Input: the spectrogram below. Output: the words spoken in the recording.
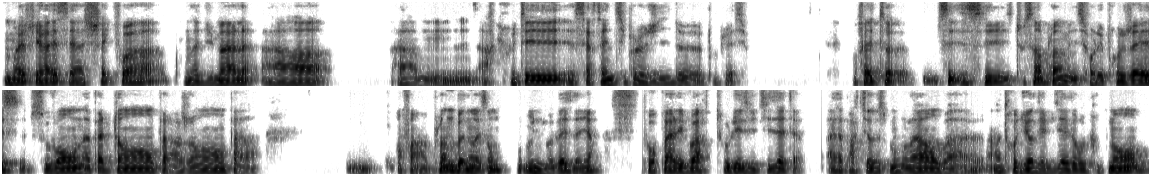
Moi, je dirais c'est à chaque fois qu'on a du mal à, à, recruter certaines typologies de population. En fait, c'est tout simple, hein, mais sur les projets, souvent on n'a pas le temps, pas l'argent, pas enfin plein de bonnes raisons ou une mauvaise d'ailleurs pour pas aller voir tous les utilisateurs à partir de ce moment-là, on va introduire des biais de recrutement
